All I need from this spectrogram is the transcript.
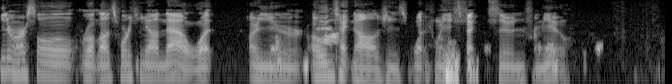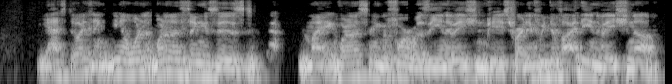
Universal Robots working on now? What are your own technologies? What can we expect soon from you? Yeah, so I think you know one one of the things is my what I was saying before was the innovation piece, right? If we divide the innovation up,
